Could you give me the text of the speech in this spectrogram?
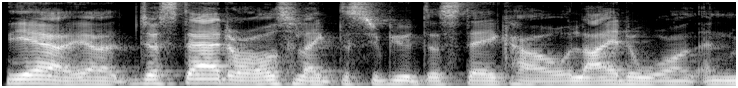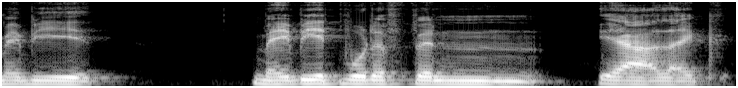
Yeah, yeah, just that, or also like distribute the stake how Lido want, and maybe maybe it would have been yeah like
